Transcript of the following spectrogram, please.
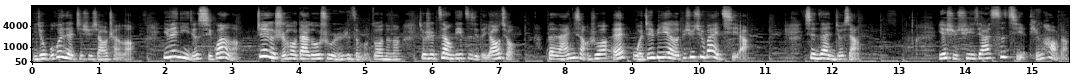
你就不会再继续消沉了，因为你已经习惯了。这个时候，大多数人是怎么做的呢？就是降低自己的要求。本来你想说，哎，我这毕业了必须去外企啊，现在你就想，也许去一家私企也挺好的。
